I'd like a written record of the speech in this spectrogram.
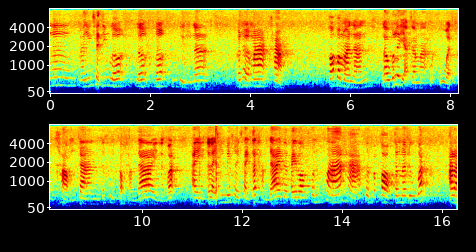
อืมอะยิ่งเช็ดยิ่งเลอะเลอะเทอะดูสิดูหน้าเลอะเทอะมากค่ะ ก็ประมาณนั้น เราก็เลยอยากจะมาอวดอวดๆขำกันก็คือสอบถามได้ หรือว่าไออะไรที่ไม่เคยใช้ก็ทำได้จะไปลองค้นคว้าหาส่วนประกอบกันมาดูว่าอะไร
